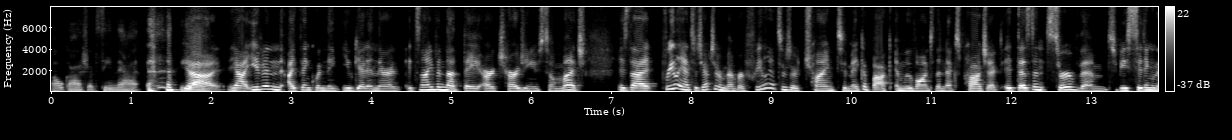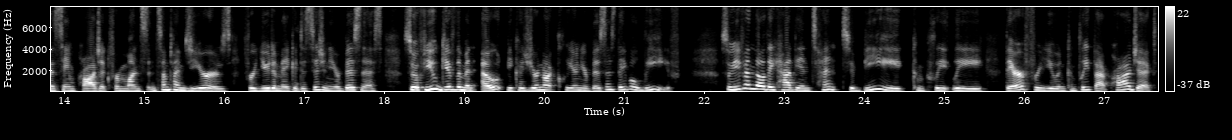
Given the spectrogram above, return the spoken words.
oh gosh i've seen that yeah. yeah. yeah even i think when they, you get in there it's not even that they are charging you so much is that freelancers you have to remember freelancers are trying to make a buck and move on to the next project. It doesn't serve them to be sitting in the same project for months and sometimes years for you to make a decision in your business. So if you give them an out because you're not clear in your business they will leave. So mm-hmm. even though they had the intent to be completely there for you and complete that project,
